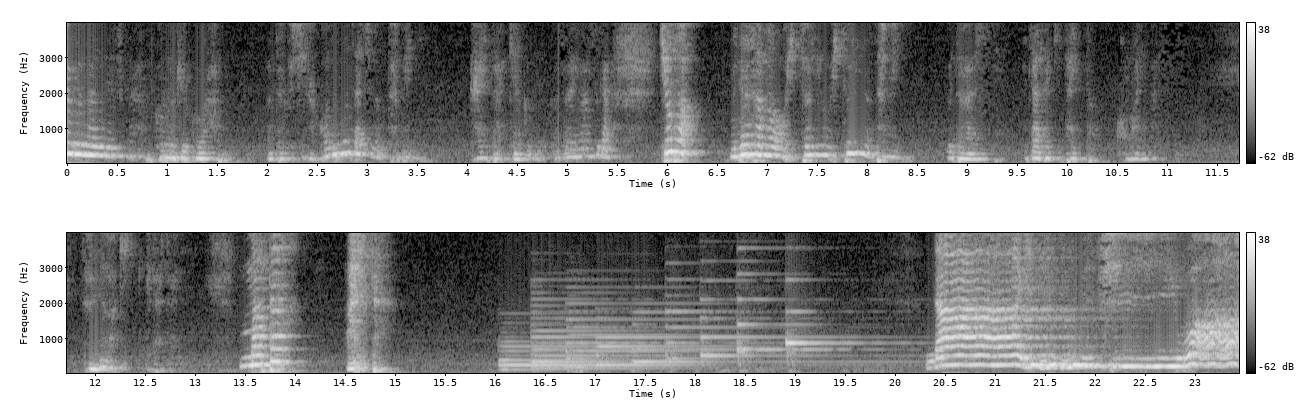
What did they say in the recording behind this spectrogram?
曲なんですがこの曲は私が子どもたちのために書いた曲でございますが今日は皆様お一人お一人のために歌わせていただきたいと思います。それではお聴きください。また明日。大地は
